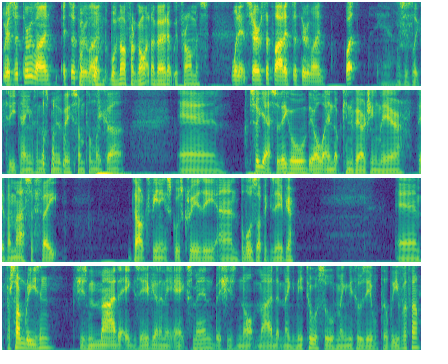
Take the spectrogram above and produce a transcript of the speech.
There's a through line. It's a through We've, line. we've, we've not forgotten about it, we promise. When it serves the plot, it's a through line. What? Yeah, which is like three times in this movie, something like that. Um, so yeah, so they go, they all end up converging there. They have a massive fight. Dark Phoenix goes crazy and blows up Xavier. Um, for some reason, she's mad at Xavier and the X Men, but she's not mad at Magneto, so Magneto's able to leave with her.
